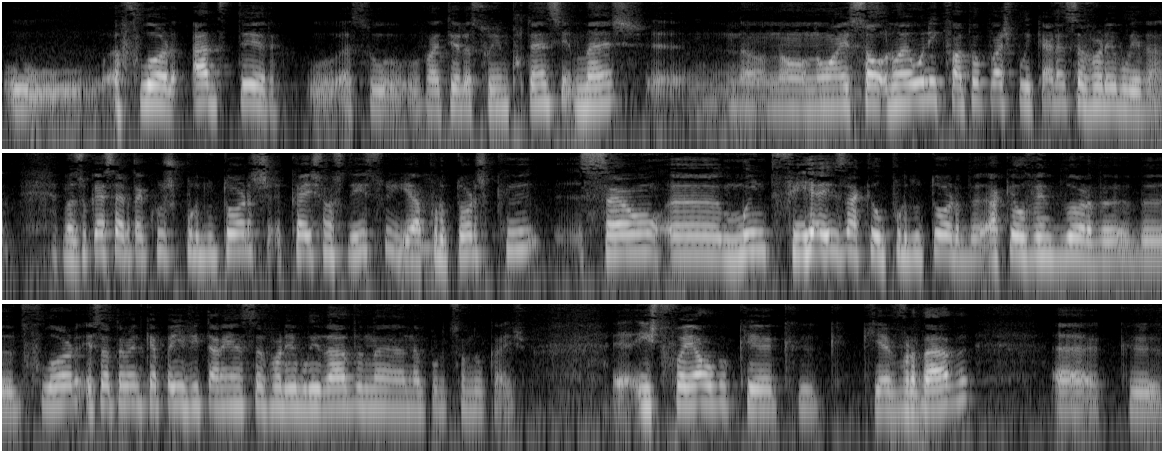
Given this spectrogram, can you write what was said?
o, a flor há de ter a sua, vai ter a sua importância, mas eh, não, não, não, é só, não é o único fator que vai explicar essa variabilidade. Mas o que é certo é que os produtores queixam-se disso e há produtores que são uh, muito fiéis àquele produtor, de, àquele vendedor de, de, de, flor, exatamente que é para evitarem essa variabilidade na, na produção do queijo. Uh, isto foi algo que, que, que é verdade, uh, que,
